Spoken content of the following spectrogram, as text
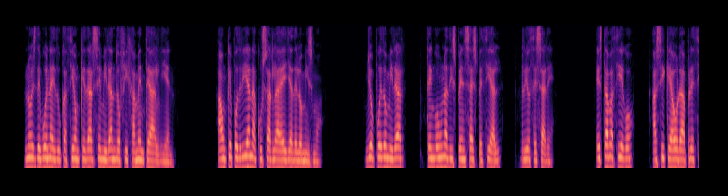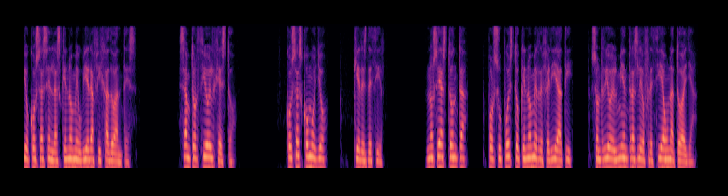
No es de buena educación quedarse mirando fijamente a alguien. Aunque podrían acusarla a ella de lo mismo. Yo puedo mirar, tengo una dispensa especial, rió Cesare. Estaba ciego, así que ahora aprecio cosas en las que no me hubiera fijado antes. Sam torció el gesto. Cosas como yo, quieres decir. No seas tonta, por supuesto que no me refería a ti, sonrió él mientras le ofrecía una toalla.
